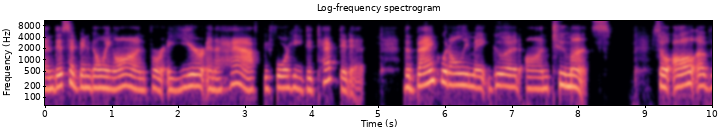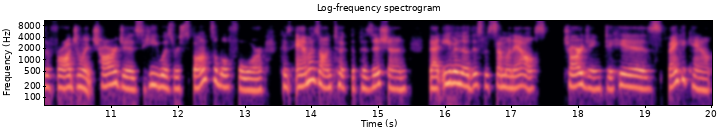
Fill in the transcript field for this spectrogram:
And this had been going on for a year and a half before he detected it. The bank would only make good on two months. So, all of the fraudulent charges he was responsible for, because Amazon took the position that even though this was someone else charging to his bank account,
